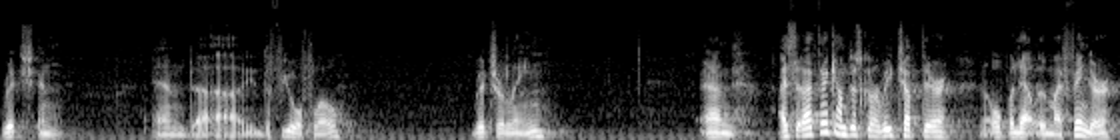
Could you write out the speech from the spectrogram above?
rich and, and uh, the fuel flow, rich or lean. And I said, I think I'm just going to reach up there and open that with my finger,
